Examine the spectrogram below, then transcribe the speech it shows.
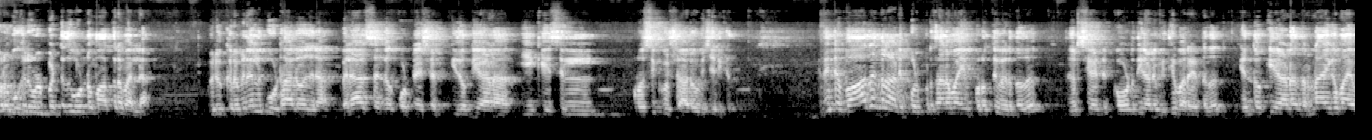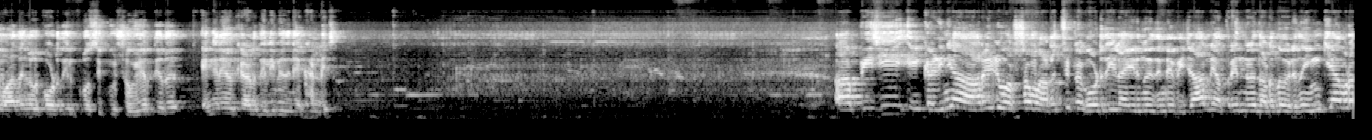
പ്രമുഖർ ഉൾപ്പെട്ടത് കൊണ്ട് മാത്രമല്ല ഒരു ക്രിമിനൽ ഗൂഢാലോചന ബലാത്സംഗ കൊട്ടേഷൻ ഇതൊക്കെയാണ് ഈ കേസിൽ പ്രോസിക്യൂഷൻ ആരോപിച്ചിരിക്കുന്നത്. ഇതിന്റെ വാദങ്ങളാണ് ഇപ്പോൾ പ്രധാനമായും പുറത്തു വരുന്നത് തീർച്ചയായിട്ടും കോടതിയാണ് വിധി പറയേണ്ടത്. എന്തൊക്കെയാണ് നിർണായകമായ വാദങ്ങൾ കോടതിയിൽ പ്രോസിക്യൂഷൻ ഉയർത്തിയത്? എങ്ങനെയൊക്കെയാണ് ദിലീപ് ഇതിനെ ഖണ്ഡിച്ചത്? പി ജി കഴിഞ്ഞ ആറേഴ് വർഷം അടച്ചിട്ട കോടതിയിലായിരുന്നു ഇതിന്റെ വിചാരണ അത്രയും തന്നെ നടന്നു വരുന്നത്. ഇൻ ക്യാമറ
